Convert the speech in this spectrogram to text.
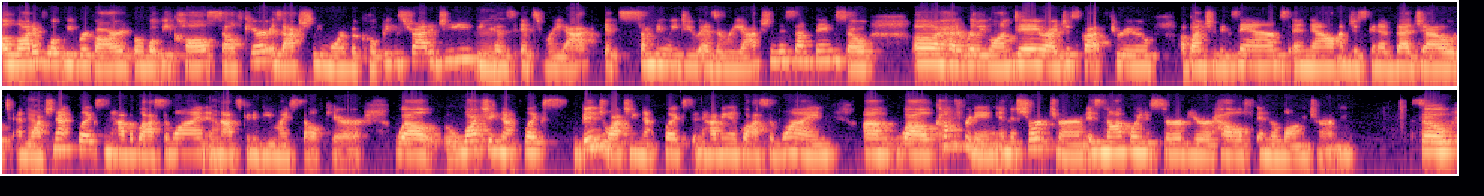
A lot of what we regard or what we call self care is actually more of a coping strategy Mm. because it's react. It's something we do as a reaction to something. So, oh, I had a really long day, or I just got through a bunch of exams, and now I'm just going to veg out and Yeah. watch Netflix and have a glass of wine, and that's going to be my self care. Well, watching Netflix, binge watching Netflix, and having a glass of wine um, while comforting in the short term is not going to serve your health in the long term. So,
